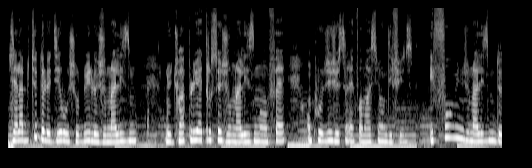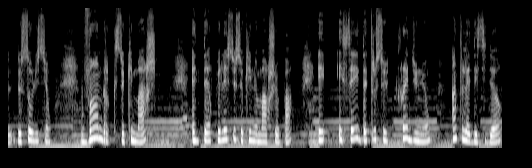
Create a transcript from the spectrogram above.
J'ai l'habitude de le dire aujourd'hui, le journalisme ne doit plus être ce journalisme en fait, on produit juste l'information, on diffuse. Il faut un journalisme de, de solution. Vendre ce qui marche, interpeller sur ce qui ne marche pas et essayer d'être ce trait d'union entre les décideurs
